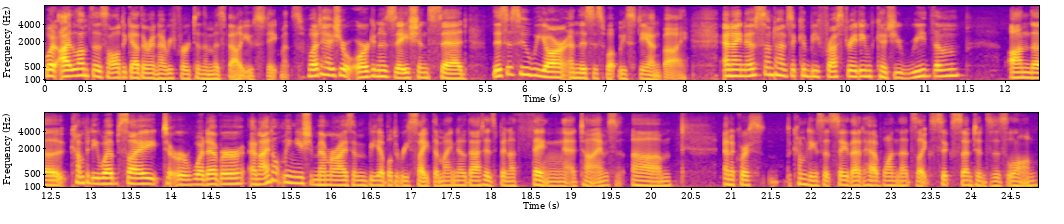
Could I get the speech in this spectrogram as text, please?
what I lump those all together and I refer to them as value statements. What has your organization said? This is who we are and this is what we stand by. And I know sometimes it can be frustrating because you read them on the company website or whatever. And I don't mean you should memorize them and be able to recite them. I know that has been a thing at times. Um, and of course, the companies that say that have one that's like six sentences long.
